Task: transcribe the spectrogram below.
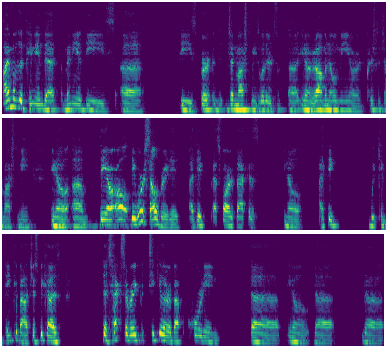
I'm of the opinion that many of these uh these Janmashtamis, whether it's uh, you know Ramanavami or Krishna Janmashtami, you know, um, they are all they were celebrated. I think as far back as you know, I think we can think about just because the texts are very particular about recording the you know the the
